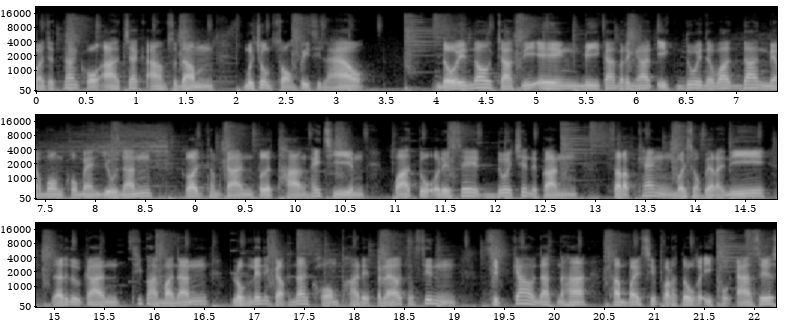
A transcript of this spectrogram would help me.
มาจากด้านของอาแจ็คอาร์มสเดัมเมื่อช่วง 2 ปีที่แล้ว โดยนอกจากนี้เองมีการรายงานอีกด้วยนะว่าด้านแมวมองของแมนยูนั้น ก็ทำการเปิดทางให้ทีมคว้าตัวโอเดเซ่ด้วยเช่นเดียวกันสำหรับแข้งไว้2เวลานี้ และฤดูกาลที่ผ่านมานั้น ลงเล่นกับด้านของพาเดตไปแล้วทั้งสิ้น 19 นัดนะฮะทำไป 10 ประตูกับอีก 6 แอสซิส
